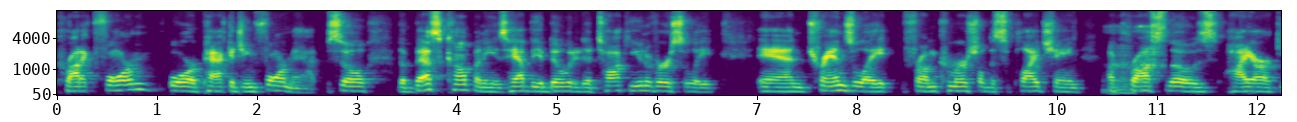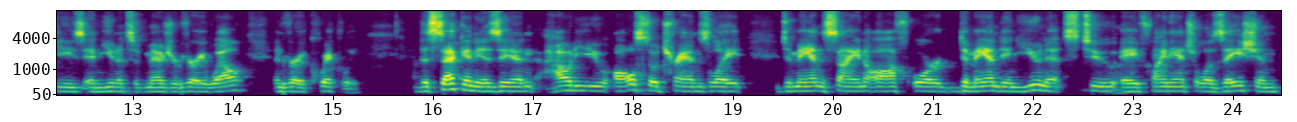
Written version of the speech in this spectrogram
product form, or packaging format. So the best companies have the ability to talk universally and translate from commercial to supply chain mm-hmm. across those hierarchies and units of measure very well and very quickly. The second is in how do you also translate demand sign off or demand in units to a mm-hmm. financialization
